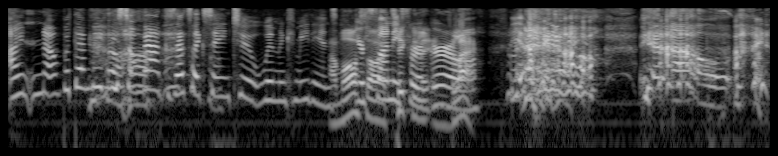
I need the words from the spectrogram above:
I know, but that made me so mad because that's like saying to women comedians, I'm also "You're funny for a articulate and girl." black. Yeah, I know. Get out. I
